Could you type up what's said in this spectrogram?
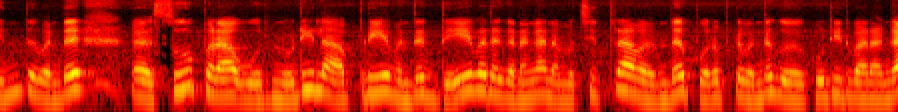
இந்து வந்து சூப்பராக ஒரு நொடியில் அப்படியே வந்து தேவரகனங்க நம்ம சித்ராவை வந்து புறப்பட்டு வந்து கூட்டிகிட்டு வராங்க.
